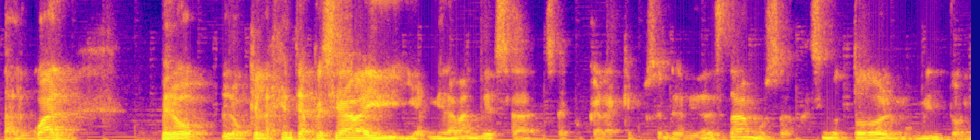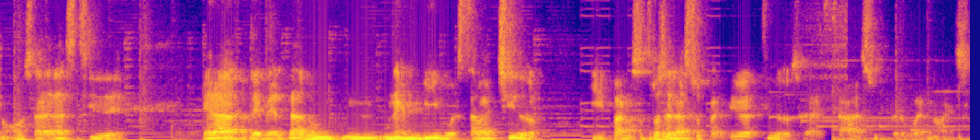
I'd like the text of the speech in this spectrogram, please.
tal cual. Pero lo que la gente apreciaba y, admiraban de esa, esa, época era que pues en realidad estábamos haciendo todo el momento, ¿no? O sea, era así de, era de verdad un, un en vivo, estaba chido y para nosotros era súper divertido, o sea, estaba súper bueno eso.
